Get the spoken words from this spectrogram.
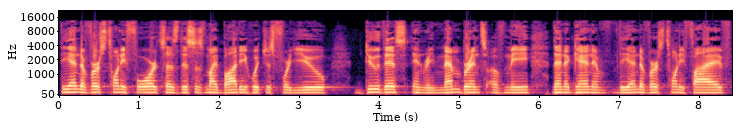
The end of verse 24, it says, This is my body which is for you. Do this in remembrance of me. Then again, in the end of verse 25,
